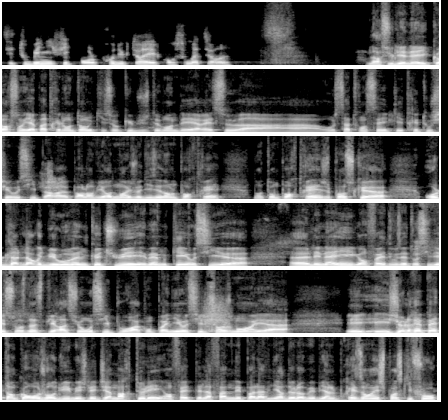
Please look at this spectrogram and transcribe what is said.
c'est tout bénéfique pour le producteur et le consommateur. Hein. On a reçu Lénaïque Corson il n'y a pas très longtemps, qui s'occupe justement des RSE au Stade français et qui est très touché aussi par, par l'environnement. Et je le disais dans le portrait, dans ton portrait, je pense que au-delà de la rugby woman que tu es et même qui est aussi euh, euh, en fait, vous êtes aussi des sources d'inspiration aussi pour accompagner aussi le changement et à, et, et, je le répète encore aujourd'hui, mais je l'ai déjà martelé, en fait, la femme n'est pas l'avenir de l'homme, et bien le présent. Et je pense qu'il faut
